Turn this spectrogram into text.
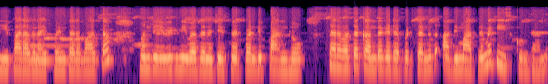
దీపారాధన అయిపోయిన తర్వాత మన దేవుడికి నివేదన చేసినటువంటి పండ్లు తర్వాత కందగడ్డ పెడతాను కదా అది మాత్రమే తీసుకుంటాను.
